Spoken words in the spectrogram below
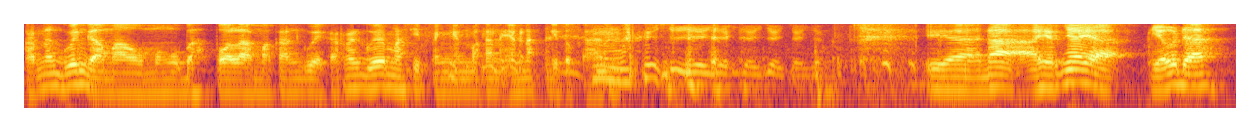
Karena gue nggak mau mengubah pola makan gue. Karena gue masih pengen makan enak gitu kan. Iya iya iya iya iya. iya. Iya, nah akhirnya ya ya udah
